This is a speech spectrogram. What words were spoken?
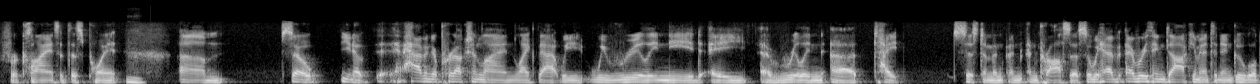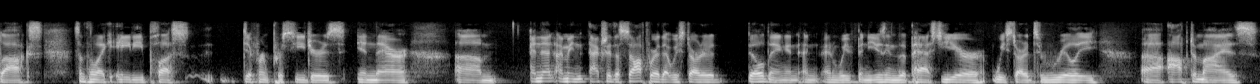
for clients at this point. Mm. Um, so you know, having a production line like that, we we really need a a really uh, tight system and, and, and, process. So we have everything documented in Google Docs, something like 80 plus different procedures in there. Um, and then, I mean, actually, the software that we started building and, and, and we've been using the past year, we started to really uh, optimize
